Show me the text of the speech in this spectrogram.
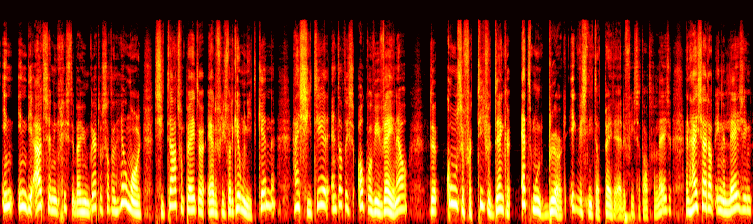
in, in die uitzending gisteren bij Humberto zat een heel mooi citaat van Peter R. de Vries. Wat ik helemaal niet kende. Hij citeerde, en dat is ook wel weer WNL. De conservatieve denker Edmund Burke. Ik wist niet dat Peter R. de Vries dat had gelezen. En hij zei dat in een lezing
